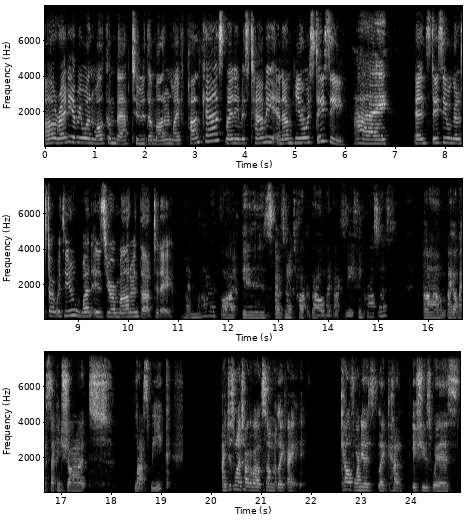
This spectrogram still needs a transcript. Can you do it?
Alrighty, everyone, welcome back to the Modern Life Podcast. My name is Tammy, and I'm here with Stacy. Hi. And Stacy, we're going to start with you. What is your modern thought today? My modern thought is I was going to talk about my vaccination process. Um, I got my second shot last week. I just want to talk about some like I California's like had issues with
